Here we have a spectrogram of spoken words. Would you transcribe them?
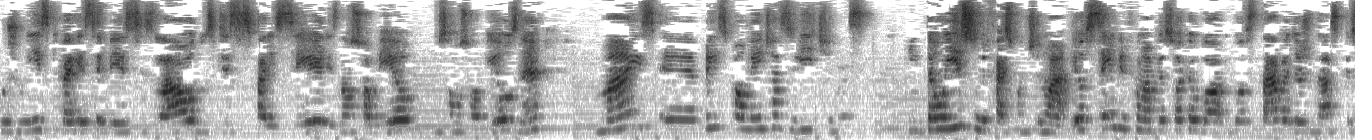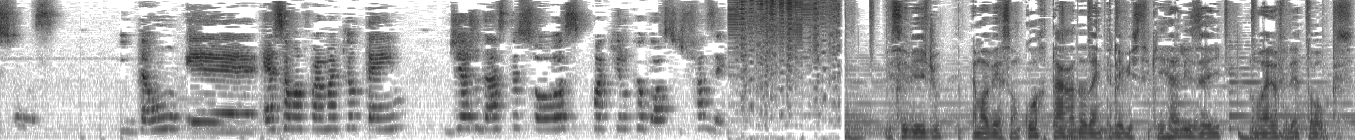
o juiz que vai receber esses laudos, esses pareceres, não só meu, não são só meus, né? Mas é, principalmente as vítimas. Então isso me faz continuar. Eu sempre fui uma pessoa que eu gostava de ajudar as pessoas. Então, é, essa é uma forma que eu tenho de ajudar as pessoas com aquilo que eu gosto de fazer. Esse vídeo é uma versão cortada da entrevista que realizei no AFD Talks.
